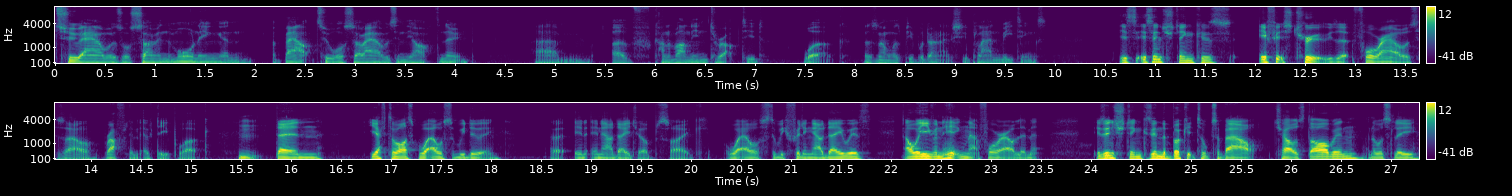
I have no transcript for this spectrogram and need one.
two hours or so in the morning and about two or so hours in the afternoon um, of kind of uninterrupted work, as long as people don't actually plan meetings. It's it's interesting because if it's true that four hours is our rough limit of deep work, Mm. then you have to ask what else are we doing uh, in in our day jobs? Like what else are we filling our day with? Are we even hitting that four hour limit? It's interesting because in the book it talks about Charles Darwin, and obviously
